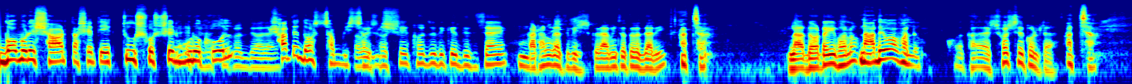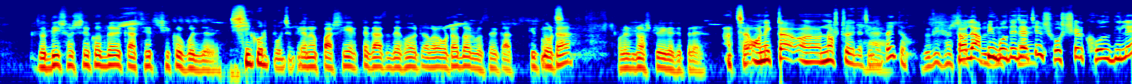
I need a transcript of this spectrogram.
গোবরের সার তার সাথে একটু শস্যের গুঁড়ো খোল। সাথে দশ ছাব্বিশ শস্যের খোল যদি কেউ দিতে চায়। কাঁঠাল গাছে বিশেষ করে আমি যতটা জানি। আচ্ছা। না দেওয়াটাই ভালো। না দেওয়া ভালো। শস্যের সর্ষের খোলটা। আচ্ছা। যদি সর্ষের খোল দেয় গাছের শিকড় পড়ে যাবে। শিকড় পচবে। কেন পাশে একটা গাছ দেখো ওটা আবার ওটা দশ বছরের গাছ কিন্তু ওটা অলরেডি নষ্ট হয়ে গেছে প্রায়। আচ্ছা অনেকটা নষ্ট হয়ে গেছে হ্যাঁ। তাই তো? যদি তাহলে আপনি বলতে চাইছেন সর্ষের খোল দিলে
